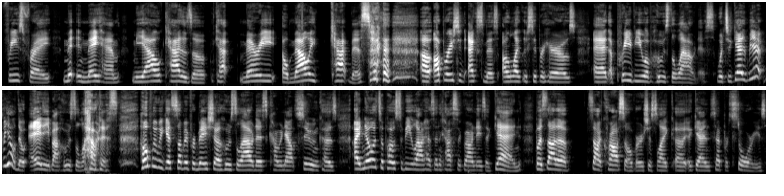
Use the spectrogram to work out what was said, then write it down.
Freeze Fray, Mitten Mayhem, Meow Catazone, Cat Mary O'Malley Catmas, uh, Operation Xmas, Unlikely Superheroes, and a preview of Who's the Loudest. Which again, we, we don't know any about Who's the Loudest. Hopefully, we get some information on Who's the Loudest coming out soon, because I know it's supposed to be Loud House and the Casagrandes again, but it's not a it's not a crossover. It's just like uh, again separate stories.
